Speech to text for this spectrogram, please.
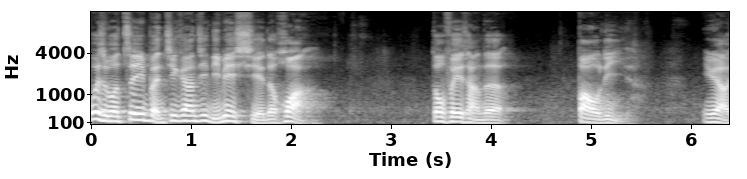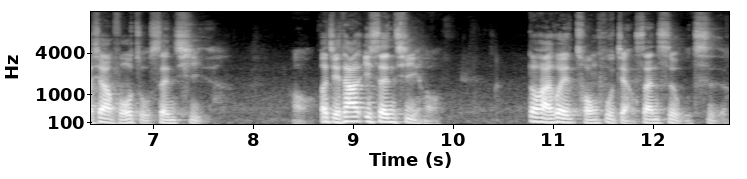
为什么这一本《金刚经》里面写的话都非常的暴力？因为好像佛祖生气了，哦，而且他一生气，哈，都还会重复讲三次五次。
